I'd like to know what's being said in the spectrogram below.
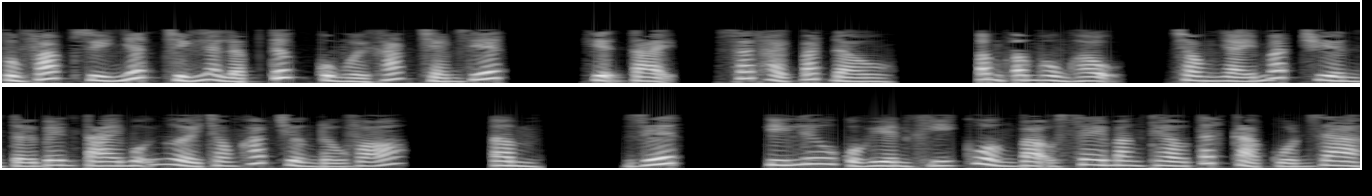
Phương pháp duy nhất chính là lập tức cùng người khác chém giết. Hiện tại, sát hạch bắt đầu. Âm âm hùng hậu, trong nháy mắt truyền tới bên tai mỗi người trong khắp trường đấu võ. Ầm, giết. Khí lưu của huyền khí cuồng bạo C mang theo tất cả cuốn ra.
